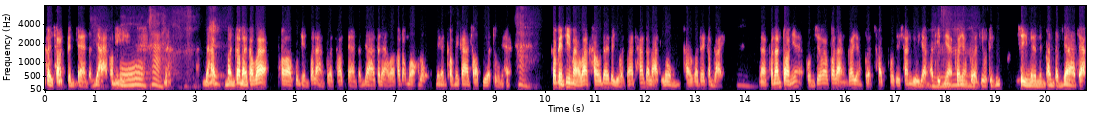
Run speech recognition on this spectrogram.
เคย short เป็นแสนสัญญาก็มีนะครับ มันก็หมายความว่า พอคุณเห็นฝรั่งเปิด short แสนสัญญาแสดงว่าเขาต้องมองลงไม่งั้นเขาไม่กล้า short เยอะถูกไหมฮะก็เป็นที่มาว่าเขาได้ประโยชน์ว่าถ้าตลาดลงเขาก็ได้กำไรนะเพราะนั้นตอนนี้ผมเชื่อว่าฝรั่งก็ยังเปิด short position อยู่อย่างอาทิตย์นี้ก็ยังเปิดอยู่ถึงสี่หมื่นหนึ่งพันสัญญาจาก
